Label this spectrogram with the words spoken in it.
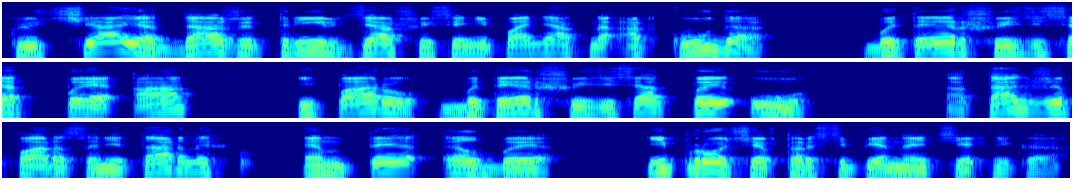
включая даже три взявшиеся непонятно откуда БТР-60ПА и пару БТР-60ПУ, а также пара санитарных МТ-ЛБ и прочая второстепенная техника,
